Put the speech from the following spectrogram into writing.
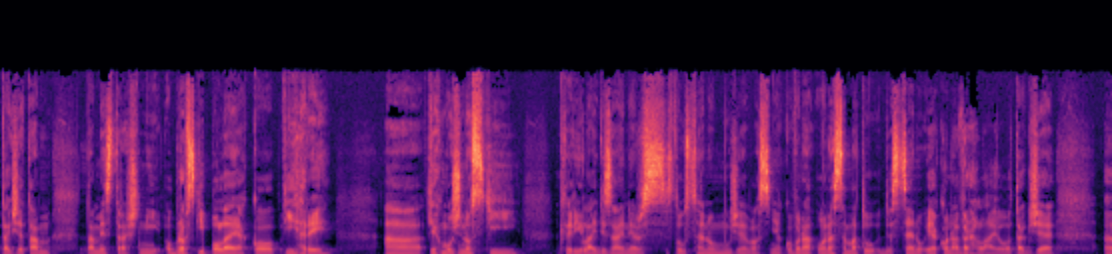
Takže tam, tam je strašný, obrovský pole jako té hry a těch možností, který light designer s tou scénou může vlastně, jako ona, ona sama tu scénu i jako navrhla, jo, takže uh,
